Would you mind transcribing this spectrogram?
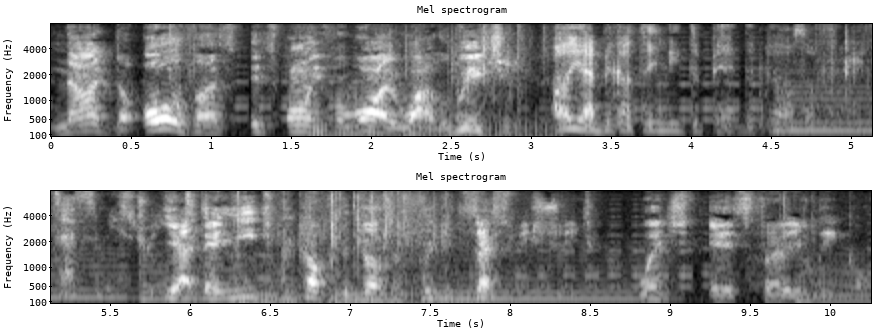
not the all of us. It's only for Wario Waluigi. Oh yeah, because they need to pay the bills of freaking Sesame Street. Yeah, they need to recover the bills of freaking Sesame Street, which is very illegal.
